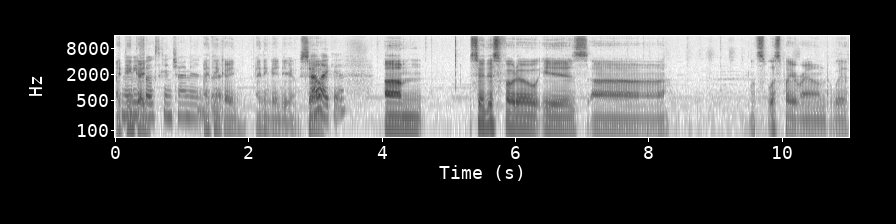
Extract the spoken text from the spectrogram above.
I maybe think I, folks can chime in. I think I, I think I do. So I like it. Um, so this photo is. Uh, let's let's play around with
